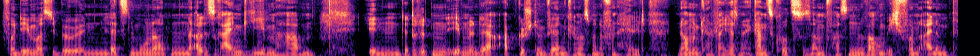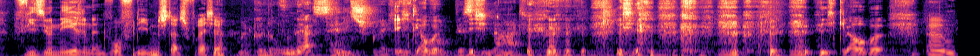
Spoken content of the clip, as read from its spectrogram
von dem, was die Bürger in den letzten Monaten alles reingegeben haben haben. In der dritten Ebene, der abgestimmt werden kann, was man davon hält. Norman kann vielleicht erstmal ganz kurz zusammenfassen, warum ich von einem visionären Entwurf für die Innenstadt spreche. Man könnte auch von der Essenz sprechen. Ich glaube, ich, ich, ich, glaube, ähm,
